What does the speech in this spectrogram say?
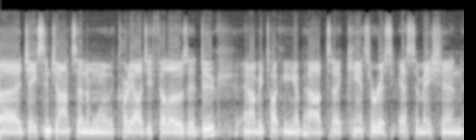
uh, Jason Johnson. I'm one of the cardiology fellows at Duke, and I'll be talking about uh, cancer risk estimation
